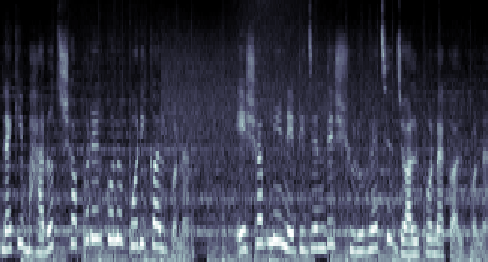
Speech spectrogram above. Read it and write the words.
নাকি ভারত সফরের কোনো পরিকল্পনা? এসব নিয়ে নেটিজেনদের শুরু হয়েছে জল্পনা কল্পনা।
